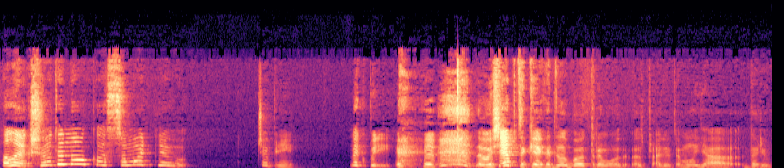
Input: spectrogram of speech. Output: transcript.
Але якщо одиноко, самотньо, чоб ні. Як б ні. Тому я б таке хотіла би отримувати насправді, тому я дарю.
